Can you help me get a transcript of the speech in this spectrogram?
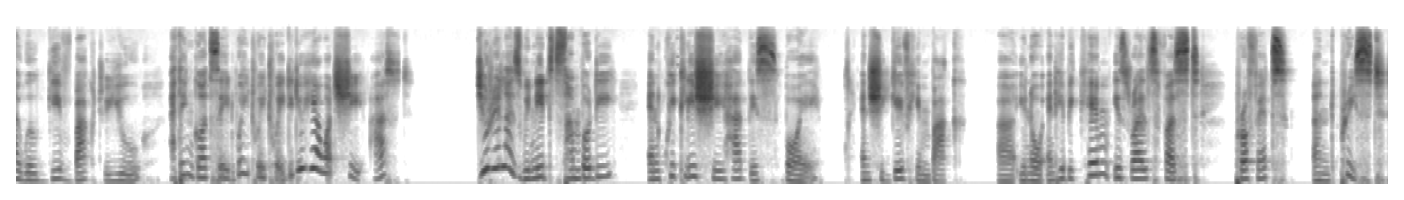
I will give back to you, I think God said, wait, wait, wait. Did you hear what she asked? Do you realize we need somebody? And quickly she had this boy and she gave him back, uh, you know, and he became Israel's first prophet and priest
